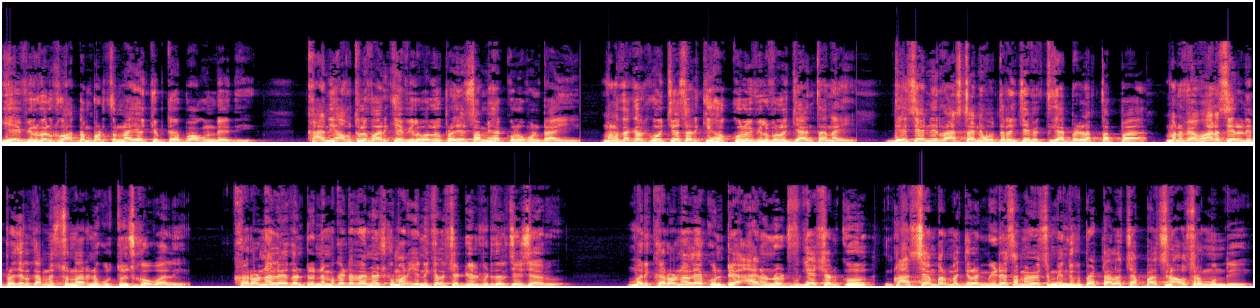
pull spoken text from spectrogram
ఏ విలువలకు అద్దం పడుతున్నాయో చెబితే బాగుండేది. కానీ అవతల వారికే విలువలు ప్రజాస్వామ్య హక్కులు ఉంటాయి. మన దగ్గరకు వచ్చేసరికి హక్కులు విలువలు జాంతనాయి. దేశాన్ని రాష్ట్రాన్ని ఉద్ధరించే వ్యక్తిగా బిల్డప్ తప్ప మన వ్యవహార శైలిని ప్రజలు గమనిస్తున్నారని గుర్తుంచుకోవాలి. కరోనా లేదంటూ నిమ్మగడ్డ రమేష్ కుమార్ ఎన్నికల షెడ్యూల్ విడుదల చేశారు. మరి కరోనా లేకుంటే ఆయన నోటిఫికేషన్కు గ్లాస్ ఛాంబర్ మధ్యలో మీడియా సమావేశం ఎందుకు పెట్టాలో చెప్పాల్సిన అవసరం ఉంది.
